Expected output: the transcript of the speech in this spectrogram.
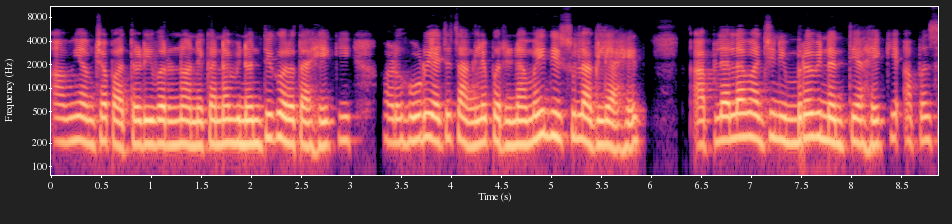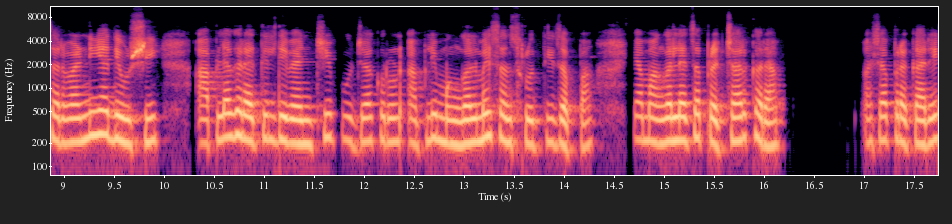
आम्ही आमच्या पातळीवरनं अनेकांना विनंती करत आहे की हळूहळू याचे चांगले परिणामही दिसू लागले आहेत. आपल्याला माझी निम्र विनंती आहे की आपण सर्वांनी या दिवशी आपल्या घरातील दिव्यांची पूजा करून आपली मंगलमय संस्कृती जपा. या मांगल्याचा प्रचार करा. अशा प्रकारे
